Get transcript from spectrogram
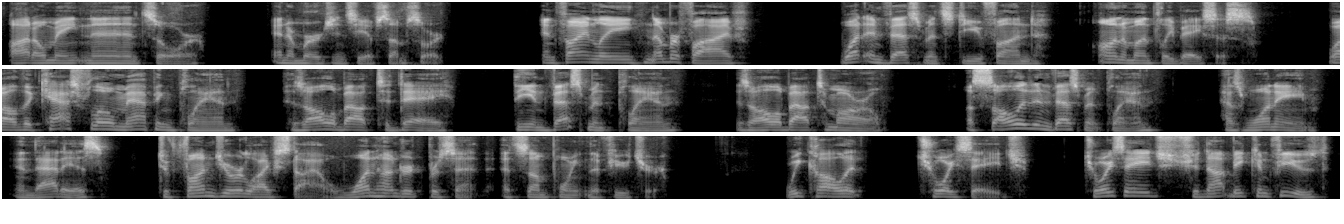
auto maintenance or an emergency of some sort. And finally, number five, what investments do you fund on a monthly basis? While the cash flow mapping plan is all about today, the investment plan is all about tomorrow. A solid investment plan has one aim, and that is to fund your lifestyle 100% at some point in the future. We call it choice age. Choice age should not be confused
